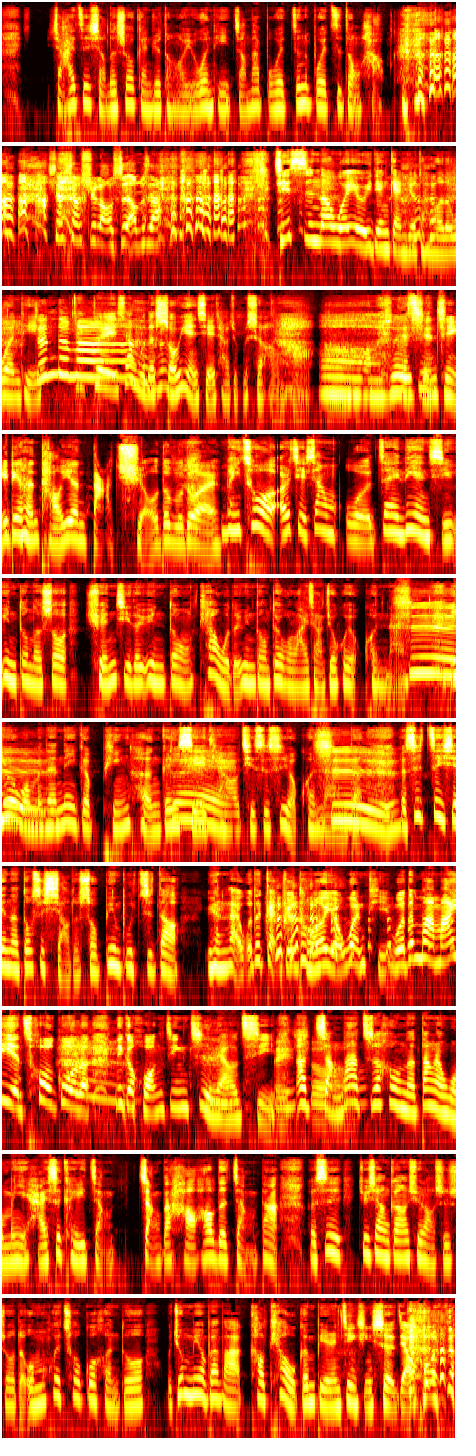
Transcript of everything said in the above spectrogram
小孩子小的时候感觉统合有问题，长大不会，真的不会自动好。像像徐老师啊，不是啊？其实呢，我也有一点感觉统合的问题。真的吗？对，像我的手眼协调就不是很好哦。所以贤琴一定很讨厌打球，对不对？没错，而且像我在练习运动的时候，拳击的运动、跳舞的运动，对我来讲就会有困难，是因为我们的那个平衡跟协调其实是有困难的。可是这些呢，都是小的时候并不知道。原来我的感觉统合有问题，我的妈妈也错过了那个黄金治疗期。那长大之后呢？当然，我们也还是可以讲。长得好好的长大。可是就像刚刚徐老师说的，我们会错过很多，我就没有办法靠跳舞跟别人进行社交活动。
